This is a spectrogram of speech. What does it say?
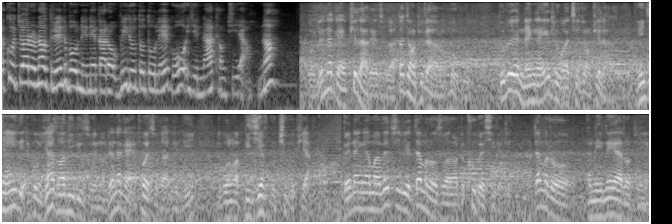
အခုကျမတို့နောက်သတင်းတစ်ပုဒ်အနေနဲ့ကတော့ဗီဒီယိုတိုတိုလေးကိုအရင်နားထောင်ကြည့်ရအောင်နော်။ဟိုလက်နက်ကင်ဖြစ်လာတယ်ဆိုတာတက်ကြောင်ဖြစ်လာတာတော့မဟုတ်ဘူးသူတို့ရဲ့နိုင်ငံရေးလိုအပ်ချက်ကြောင့်ဖြစ်လာတာ ငင်းချမ်းရေးတွေအကုန်ရသွားပြီးပြီဆိုရင်တော့လက်နက်ကင်အဖွဲ့ဆိုတာတွေဒီအကုန်လုံးက BGF ကိုဖြစ်ကိုဖြစ်ရမယ်ဘယ်နိုင်ငံမှာပဲဖြစ်ဖြစ်တက်မတော်ဆိုတာတော့တစ်ခုပဲရှိတယ်လေတက်မတော်အနေနဲ့ကတော့ဖြင့်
